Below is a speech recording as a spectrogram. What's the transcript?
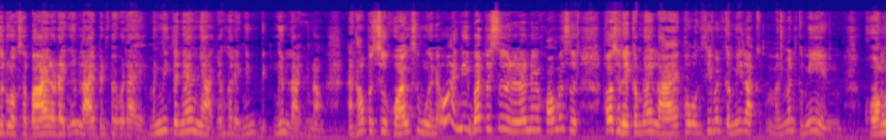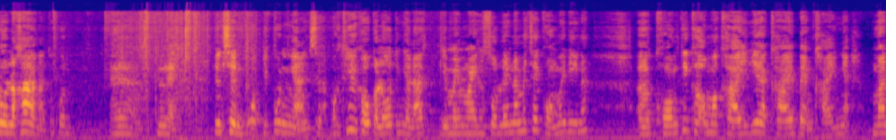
สะดวกสบายเราได้เงินหลายเป็นไปว่าได้มันมีแต่แนวยากยังพอได้เงินเงินหลายพี่น้องอันเขาไปซื้อของซื้อมือนี่ยโอ้ยอันนี่เบิร์ดไปซื้อแล้วเนี่ยของมาซื้อเขาจะได้กำไรหลายเพราะบางทีมันก็มีราคามันมันก็มีของลดราคาน่ะ ทุกคนอ่านั่นแหละอย่างเช่นบวบญี่ปุ่นเนี่ยเสือบางที่เขาก็ลดจริงๆนะยังใหม่ๆสดๆเลยนะไม่ใช่ของไม่ดีนะ ของที่เขาเอามาขายแยกขายแบ่งขายเนี่ยมัน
